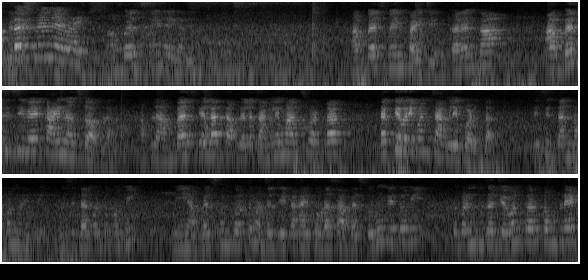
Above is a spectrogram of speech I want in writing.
अभ्यास मेन आहे अभ्यास मेन पाहिजे. कारण का अभ्यासाची वेळ काही नसतो आपला. आपला अभ्यास केला तर आपल्याला चांगले मार्क्स पडतात टक्केवारी पण चांगले पडतात. हे सिद्धांतला पण माहिती आहे. मग सिद्धांत बोलतो मम्मी मी अभ्यास पण करतो माझं जे काय आहे थोडासा अभ्यास करून घेतो मी. तोपर्यंत तुझं जेवण कर कम्प्लेट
